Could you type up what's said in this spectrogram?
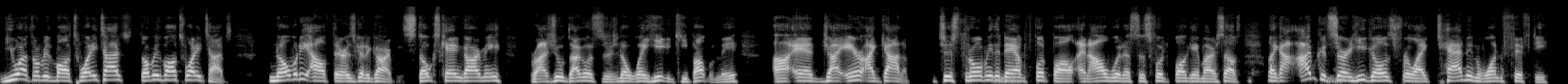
If you want to throw me the ball 20 times, throw me the ball 20 times. Nobody out there is going to guard me. Stokes can't guard me. Rasul Douglas, there's no way he can keep up with me. Uh, and Jaire, I got him. Just throw me the mm-hmm. damn football and I'll win us this football game ourselves. Like, I, am mm-hmm. concerned he goes for like 10 and 150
